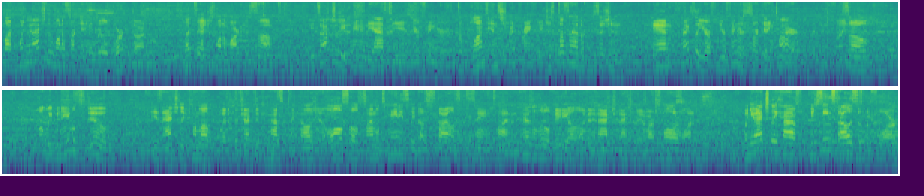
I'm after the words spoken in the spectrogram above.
But when you actually want to start getting real work done, let's say I just want to mark this up, it's actually a pain in the ass to use your finger. It's a blunt instrument, frankly. It just doesn't have the precision. And frankly, your, your fingers start getting tired. So what we've been able to do is actually come up with a projected capacitive technology that also simultaneously does stylus at the same time. And here's a little video of it in action, actually, of our smaller one. When you actually have, we've seen styluses before,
